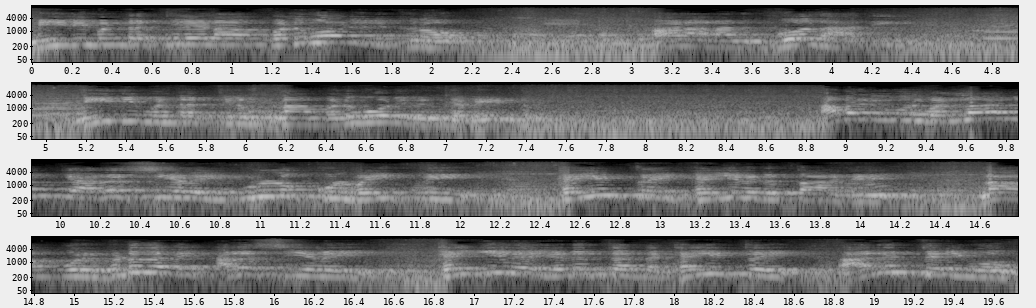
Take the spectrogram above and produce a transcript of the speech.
நீதிமன்றத்திலே நாம் படுவோடு இருக்கிறோம். ஆனால் அது போதாது. நீதிமன்றத்திலும் நாம் வலுவோடு இருக்க வேண்டும். அவர்கள் ஒரு வல்லாதிக்க அரசியலை உள்ளுக்குள் வைத்து கயிற்றை கையில் எடுத்தார்கள். நாம் ஒரு விடுதலை அரசியலை கையிலே எடுத்த அந்த கயிற்றை அறுத்தெறிவோம்.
